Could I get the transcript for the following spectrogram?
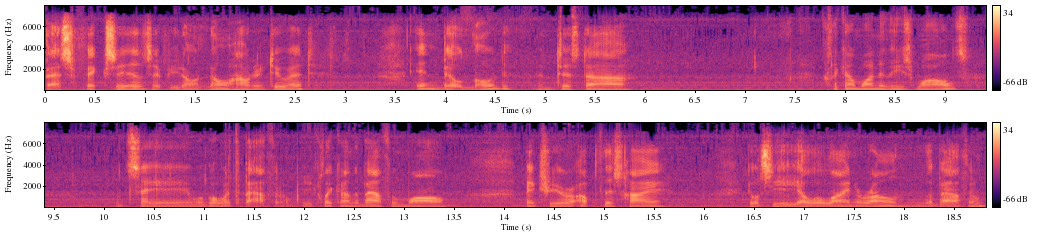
Best fix is, if you don't know how to do it, in build mode, just uh, click on one of these walls. Let's say we'll go with the bathroom. You click on the bathroom wall, make sure you're up this high. You'll see a yellow line around the bathroom.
